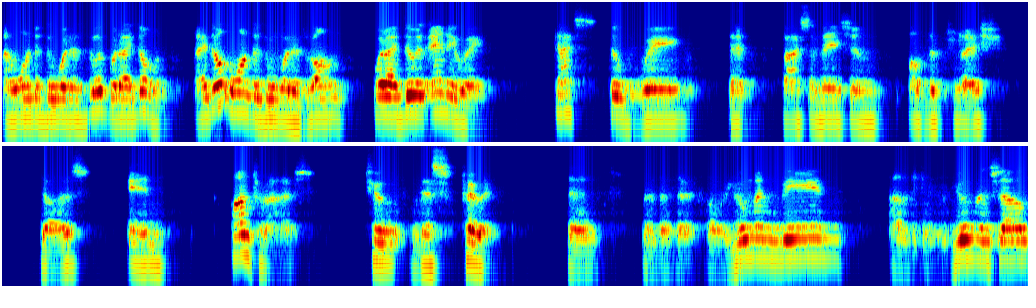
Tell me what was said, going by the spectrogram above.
I want to do what is good, but I don't. I don't want to do what is wrong, but I do it anyway. That's the way that fascination of the flesh does in contrast to the spirit. The, the, the, our human being, uh, human self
